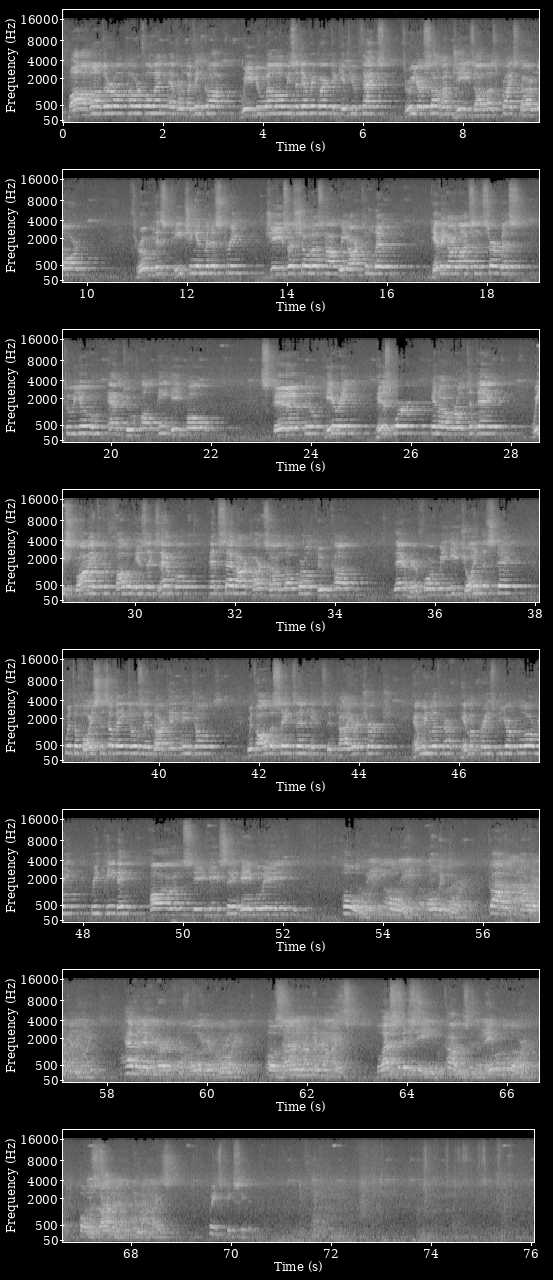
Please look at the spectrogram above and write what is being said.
praise. Father, all powerful and ever living God, we do well always and everywhere to give you thanks through your Son, Jesus Christ our Lord. Through his teaching and ministry, Jesus showed us how we are to live, giving our lives in service to you and to all people. Still hearing his word in our world today, we strive to follow his example and set our hearts on the world to come. Therefore we he join this day with the voices of angels and archangels, with all the saints and his entire church, and we lift our hymn of praise to your glory, repeating unceasingly. Holy, holy, holy Lord, God of power and might, Heaven and earth are full of your glory. Hosanna in the highest. Blessed is he who comes in the name of the Lord. Hosanna in the highest. Please be seated.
